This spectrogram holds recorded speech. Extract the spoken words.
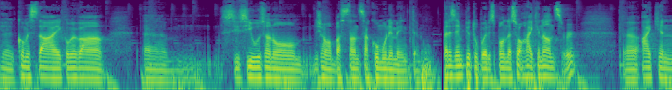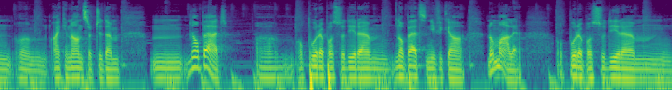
eh, come stai, come va, eh, si, si, usano diciamo abbastanza comunemente. Per esempio tu puoi rispondere so I can answer, uh, I, can, um, I can answer to them mm, no bad, um, oppure posso dire um, no bad significa non male, oppure posso dire um,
